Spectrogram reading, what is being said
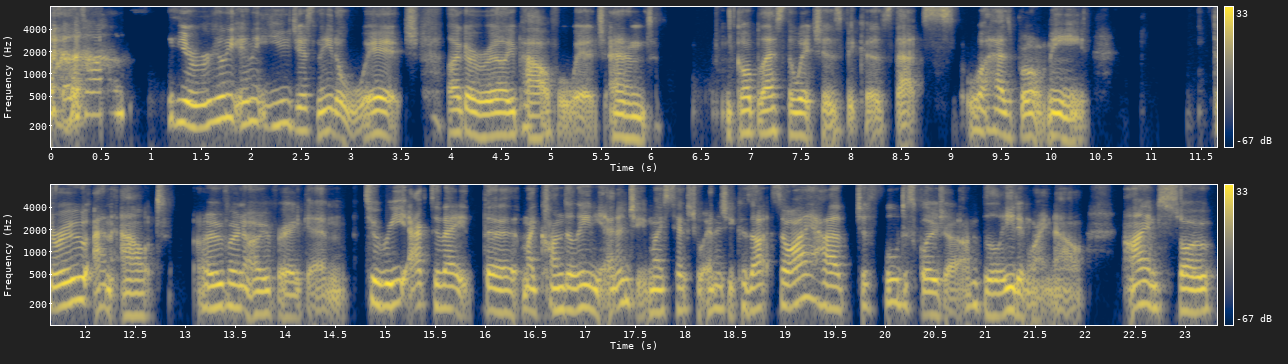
Sometimes if you're really in it, you just need a witch, like a really powerful witch. And God bless the witches because that's what has brought me through and out over and over again to reactivate the my kundalini energy my sexual energy because i so i have just full disclosure i'm bleeding right now. I am so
